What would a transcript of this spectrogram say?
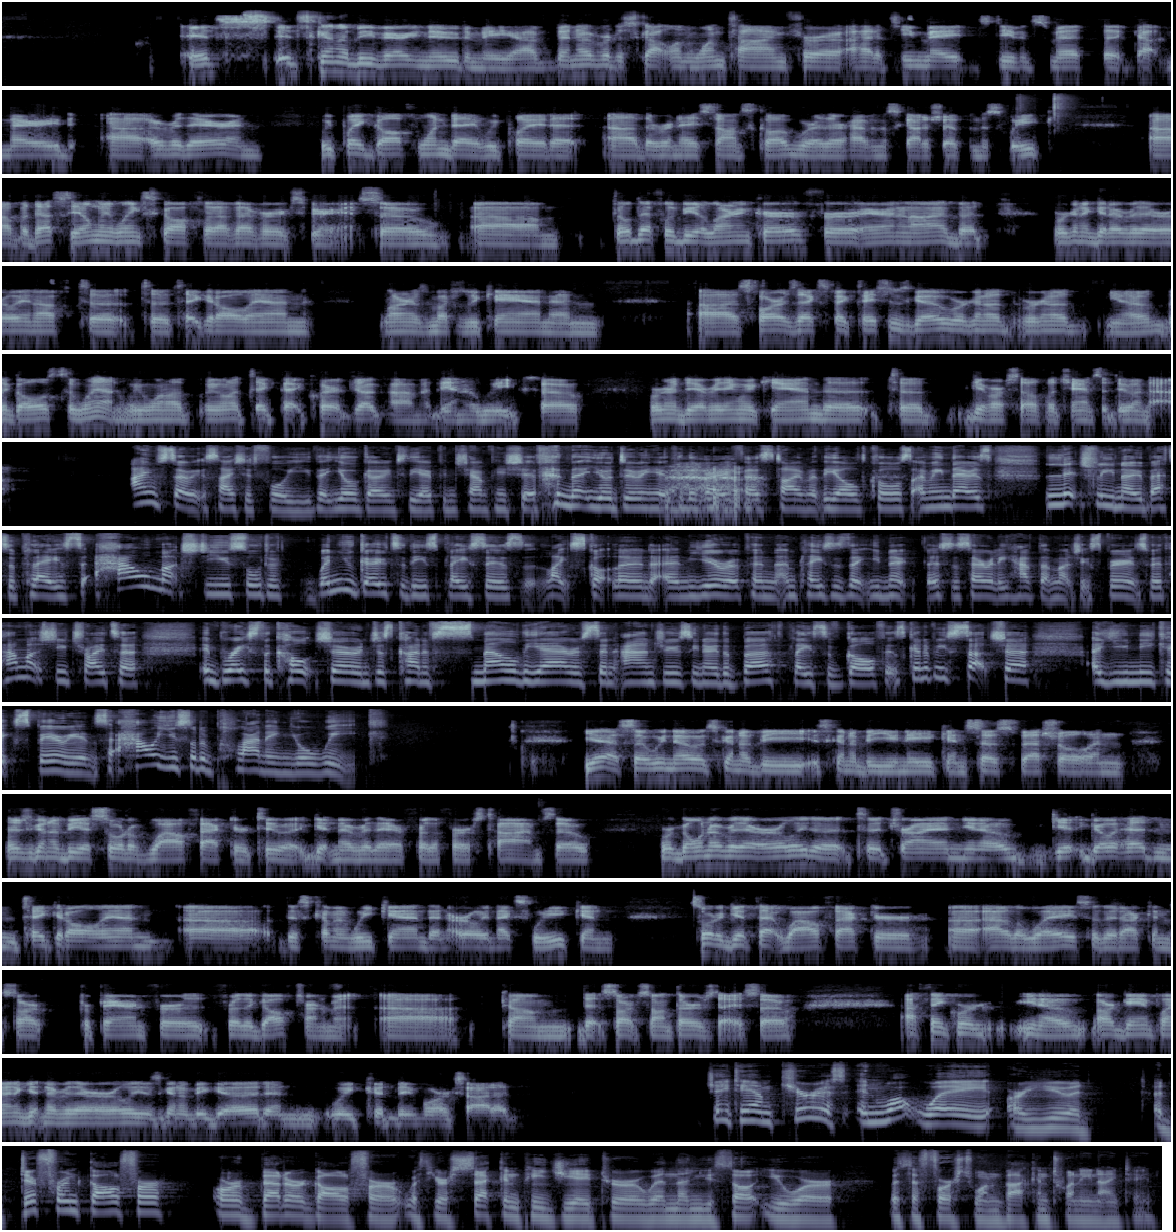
It's it's going to be very new to me. I've been over to Scotland one time for I had a teammate Stephen Smith that got married uh, over there, and we played golf one day. We played at uh, the Renaissance Club where they're having the Scottish Open this week. Uh, but that's the only links golf that I've ever experienced. So um, there'll definitely be a learning curve for Aaron and I, but we're going to get over there early enough to to take it all in, learn as much as we can, and uh, as far as expectations go, we're gonna we're gonna you know the goal is to win. We want to we want to take that claret jug home at the end of the week. So we're gonna do everything we can to to give ourselves a chance at doing that. I'm so excited for you that you're going to the Open Championship and that you're doing it for the very first time at the old course. I mean, there is literally no better place. How much do you sort of, when you go to these places like Scotland and Europe and, and places that you don't necessarily have that much experience with, how much do you try to embrace the culture and just kind of smell the air of St Andrews, you know, the birthplace of golf? It's going to be such a, a unique experience. How are you sort of planning your week? Yeah, so we know it's going to be it's going to be unique and so special, and there's going to be a sort of wow factor to it getting over there for the first time. So we're going over there early to to try and you know get go ahead and take it all in uh, this coming weekend and early next week, and sort of get that wow factor uh, out of the way so that I can start preparing for for the golf tournament uh, come that starts on Thursday. So I think we're, you know, our game plan and getting over there early is going to be good, and we couldn't be more excited. JT, I'm curious, in what way are you a, a different golfer or a better golfer with your second PGA Tour win than you thought you were with the first one back in 2019?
